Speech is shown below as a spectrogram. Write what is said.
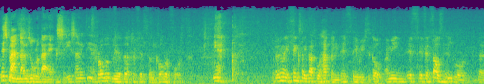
this man knows all about XC, so you know. Probably a better fit than Colorforth. Yeah, But anyway, things like that will happen if they reach the goal. I mean, if, if a thousand people, uh,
